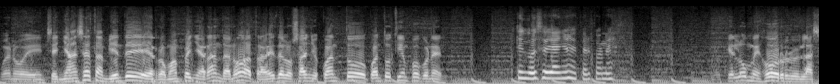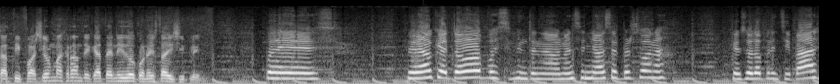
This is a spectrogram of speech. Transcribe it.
Bueno, enseñanzas también de Román Peñaranda, ¿no? A través de los años. ¿Cuánto, cuánto tiempo con él? Tengo seis años de estar con él. ¿Qué es lo mejor, la satisfacción más grande que ha tenido con esta disciplina? Pues, primero que todo, pues mi entrenador me ha enseñado a ser persona, que eso es lo principal,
